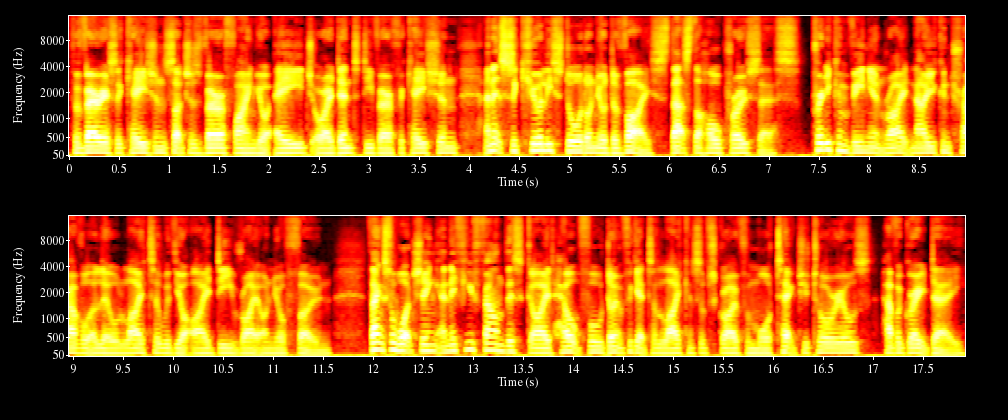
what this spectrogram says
for various occasions such as verifying your age or identity verification, and it's securely stored on your device. That's the whole process. Pretty convenient, right? Now you can travel a little lighter with your ID right on your phone. Thanks for watching, and if you found this guide helpful, don't forget to like and subscribe for more tech tutorials. Have a great day.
